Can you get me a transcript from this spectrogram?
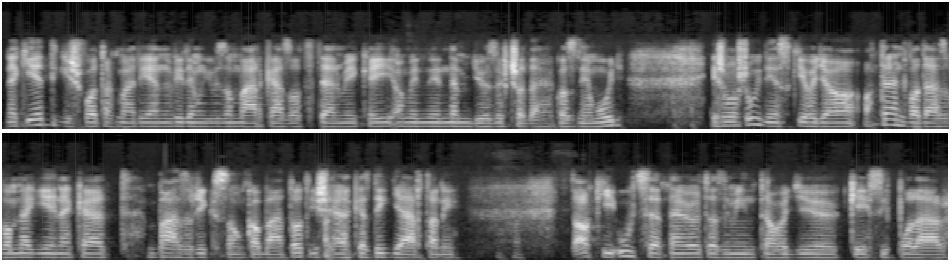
Neki eddig is voltak már ilyen William Gibson márkázott termékei, amin én nem győzök csodálkozni amúgy. És most úgy néz ki, hogy a, a trendvadászban megénekelt Buzz Rickson kabátot is elkezdik gyártani. Aha. Aki úgy szeretne öltözni, mint ahogy Casey Polar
